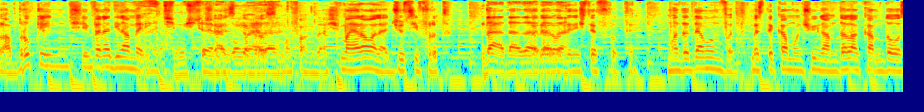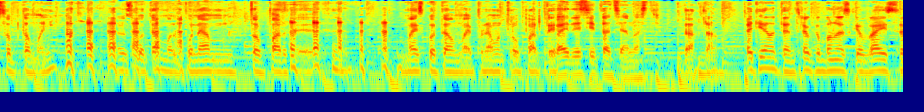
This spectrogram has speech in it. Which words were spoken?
la Brooklyn și venea din America. Hai, ce mișto și era am zis că acum, vreau era. să mă fac, da. Și mai erau alea juicy fruit, Da, da, da, care da, erau da. de niște fructe. Mă dădeam în vânt. Mestecam un chewing de la cam două săptămâni. îl scoteam, îl puneam într-o parte, mai scoteam, mai puneam într-o parte. Vai de situația noastră. Da. Da. Pe tine nu te întreb că bănuiesc că vai să...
